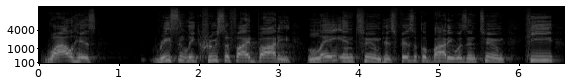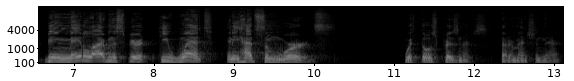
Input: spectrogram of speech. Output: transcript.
while his recently crucified body lay entombed, his physical body was entombed, he, being made alive in the spirit, he went and he had some words with those prisoners that are mentioned there.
